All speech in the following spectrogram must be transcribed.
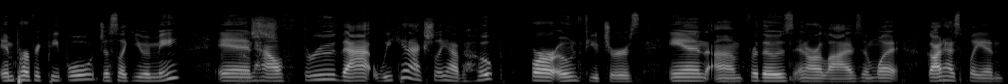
imperfect people, just like you and me, and Yes. how through that we can actually have hope for our own futures and um, for those in our lives and what God has planned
